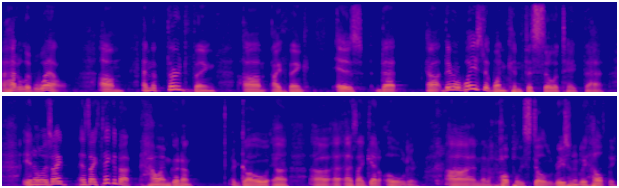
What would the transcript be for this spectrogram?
how to live well. Um, and the third thing, um, I think, is that uh, there are ways that one can facilitate that. You know, as I as I think about how I'm going to go uh, uh, as I get older, uh, and hopefully still reasonably healthy.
